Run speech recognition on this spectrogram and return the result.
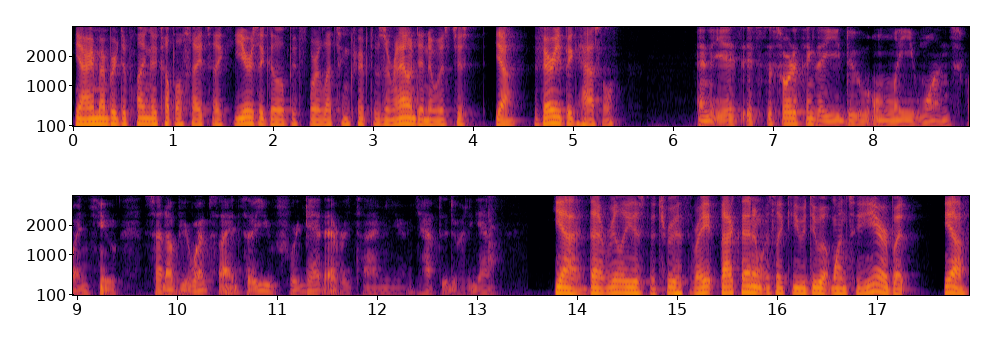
Yeah, I remember deploying a couple of sites like years ago before Let's Encrypt was around, and it was just yeah, very big hassle. And it's it's the sort of thing that you do only once when you set up your website, so you forget every time you you have to do it again. Yeah, that really is the truth, right? Back then it was like you would do it once a year, but yeah,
